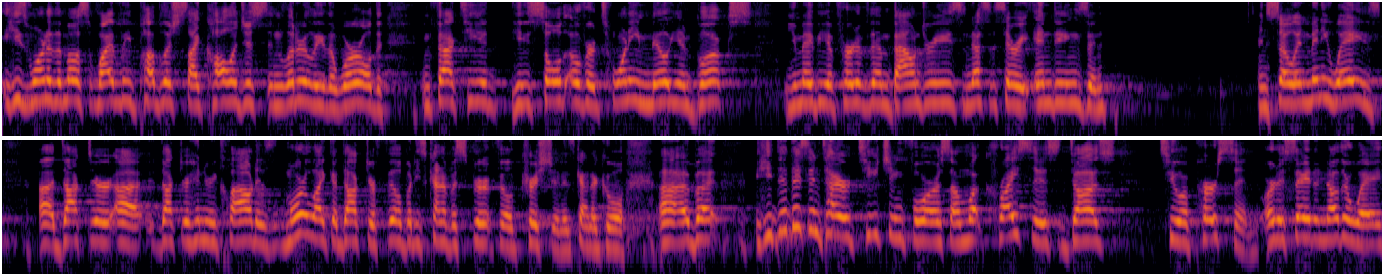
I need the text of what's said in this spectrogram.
he's one of the most widely published psychologists in literally the world. In fact, he had, he's sold over 20 million books. You maybe have heard of them Boundaries, Necessary Endings. And, and so, in many ways, uh, Dr. Uh, Dr. Henry Cloud is more like a Dr. Phil, but he's kind of a spirit filled Christian. It's kind of cool. Uh, but he did this entire teaching for us on what crisis does to a person? Or to say it another way,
